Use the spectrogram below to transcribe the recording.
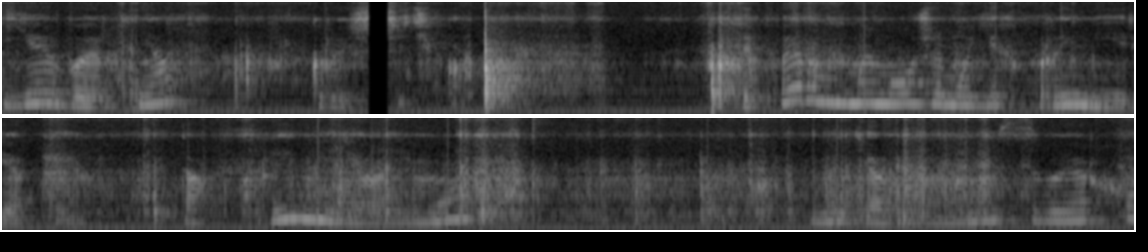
є верхня кришечка. Тепер ми можемо їх приміряти. Так, приміряємо, надягаємо зверху.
